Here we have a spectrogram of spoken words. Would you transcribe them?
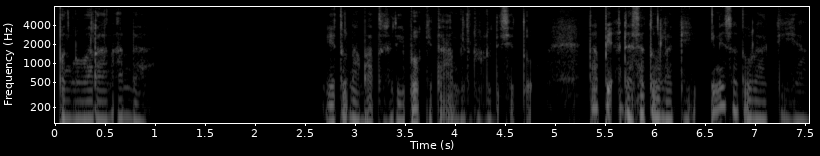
pengeluaran anda itu 600 ribu kita ambil dulu di situ. Tapi ada satu lagi ini satu lagi yang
